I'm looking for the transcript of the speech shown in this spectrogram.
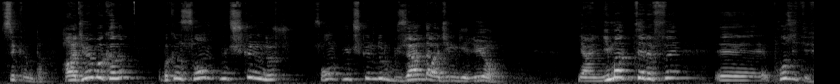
sıkıntı. Hacime bakalım. Bakın son 3 gündür, son 3 gündür güzel de hacim geliyor. Yani Limak tarafı e, pozitif.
